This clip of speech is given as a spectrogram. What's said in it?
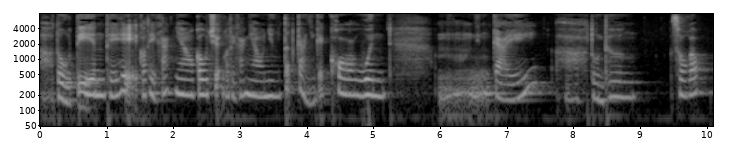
ờ, tổ tiên thế hệ có thể khác nhau câu chuyện có thể khác nhau nhưng tất cả những cái core wound những cái uh, tổn thương sâu gốc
